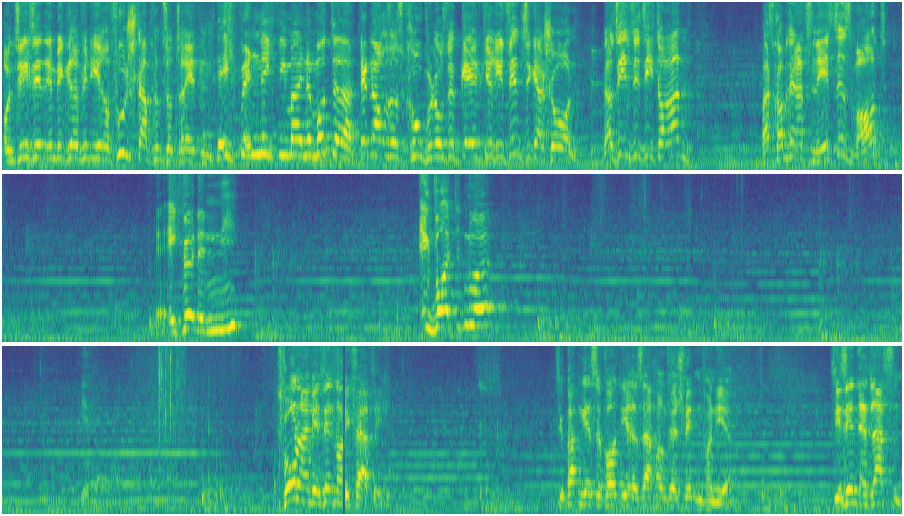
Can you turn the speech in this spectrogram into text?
Und Sie sind im Begriff, in Ihre Fußstapfen zu treten. Ich bin nicht wie meine Mutter. Genauso skrupellos und geldgierig sind Sie ja schon. Da sehen Sie sich doch an. Was kommt denn als nächstes? Mord? Ich würde nie... Ich wollte nur... Hier. Schwonheim, wir sind noch nicht fertig. Sie packen jetzt sofort Ihre Sache und verschwinden von hier. Sie sind entlassen.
